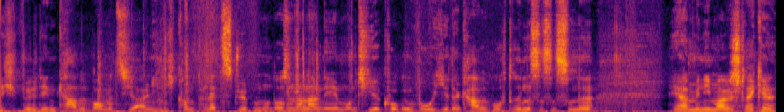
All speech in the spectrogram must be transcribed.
Ich will den Kabelbaum jetzt hier eigentlich nicht komplett strippen und auseinandernehmen und hier gucken, wo hier der Kabelbruch drin ist. Das ist so eine ja, minimale Strecke.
